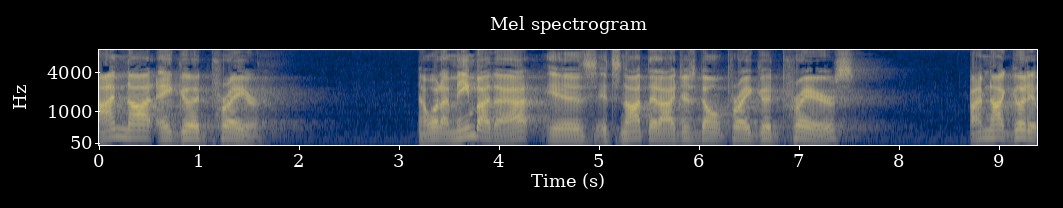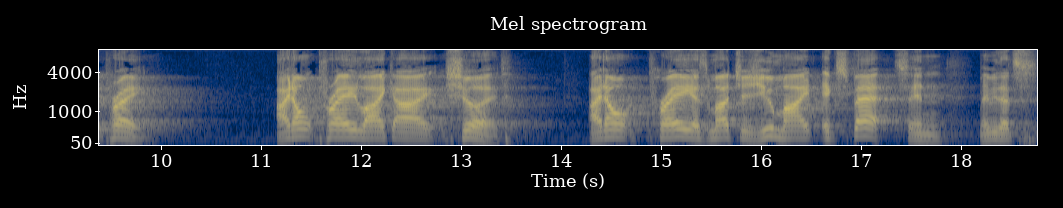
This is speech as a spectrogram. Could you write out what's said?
I'm not a good prayer. Now, what I mean by that is it's not that I just don't pray good prayers. I'm not good at praying. I don't pray like I should. I don't pray as much as you might expect. And maybe that's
